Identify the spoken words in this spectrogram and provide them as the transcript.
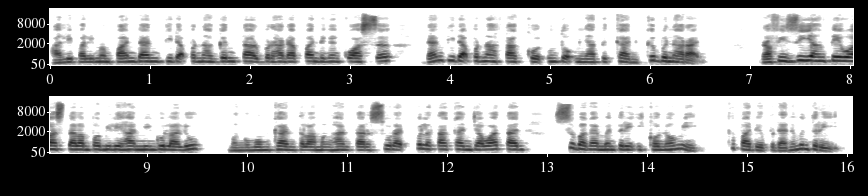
Ahli Parlimen Pandan tidak pernah gentar berhadapan dengan kuasa dan tidak pernah takut untuk menyatakan kebenaran. Rafizi yang tewas dalam pemilihan minggu lalu mengumumkan telah menghantar surat peletakan jawatan sebagai Menteri Ekonomi kepada Perdana Menteri.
